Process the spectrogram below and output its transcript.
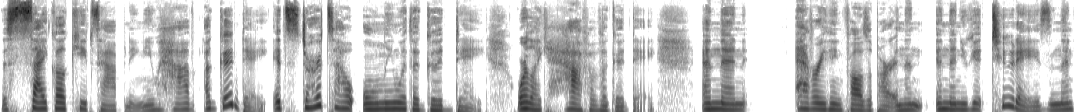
the cycle keeps happening. You have a good day. It starts out only with a good day or like half of a good day. And then everything falls apart and then and then you get 2 days and then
